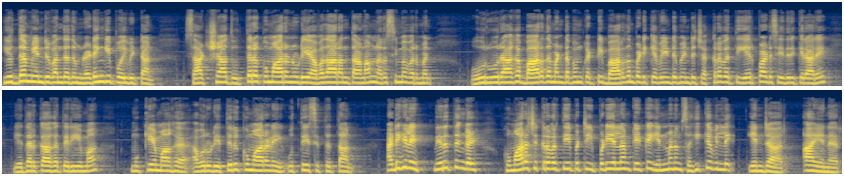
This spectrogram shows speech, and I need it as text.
யுத்தம் என்று வந்ததும் நடுங்கி போய்விட்டான். சாட்சாத் உத்தரகுமாரனுடைய அவதாரந்தானாம் நரசிம்மவர்மன். ஊர் ஊராக பாரத மண்டபம் கட்டி பாரதம் படிக்க வேண்டும் என்று சக்கரவர்த்தி ஏற்பாடு செய்திருக்கிறாரே எதற்காக தெரியுமா? முக்கியமாக அவருடைய திருக்குமாரனை உத்தேசித்துத்தான். அடிகளே நிறுத்துங்கள். குமார சக்கரவர்த்தியை பற்றி இப்படியெல்லாம் கேட்க என் மனம் சகிக்கவில்லை என்றார் ஆயனர்.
